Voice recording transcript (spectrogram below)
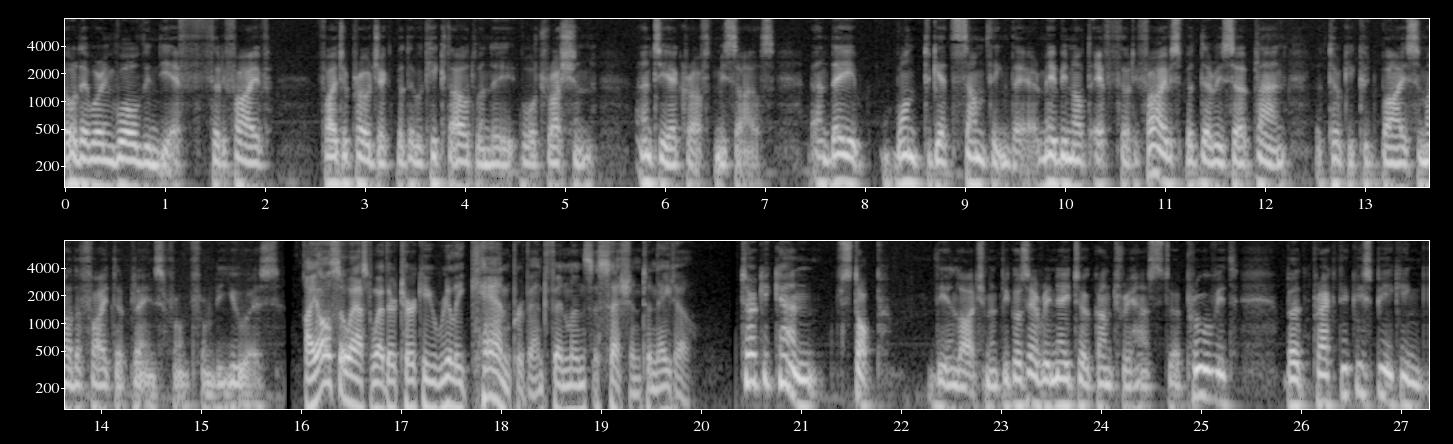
or they were involved in the F-35 fighter project, but they were kicked out when they bought Russian anti-aircraft missiles. And they want to get something there. Maybe not F-35s, but there is a plan that Turkey could buy some other fighter planes from, from the US. I also asked whether Turkey really can prevent Finland's accession to NATO. Turkey can stop the enlargement because every NATO country has to approve it. But practically speaking,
